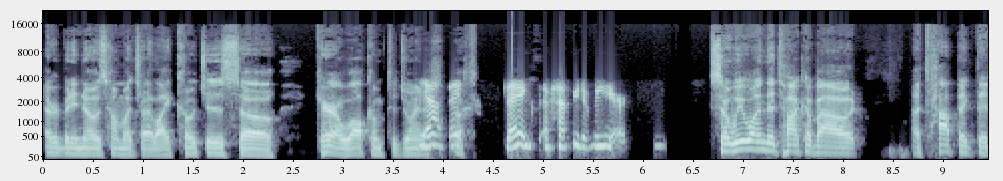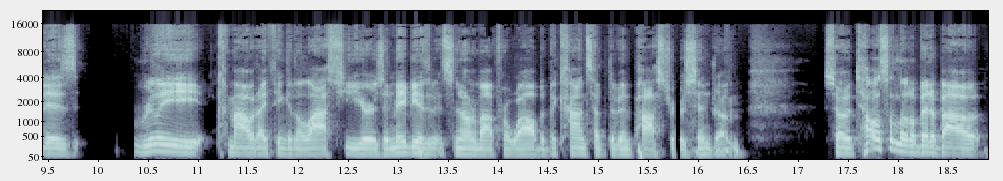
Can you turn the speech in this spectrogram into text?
everybody knows how much I like coaches. So, Kara, welcome to join yeah, us. Thanks. thanks. I'm happy to be here. So, we wanted to talk about a topic that is really come out, I think, in the last few years, and maybe it's known about for a while, but the concept of imposter syndrome. So, tell us a little bit about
